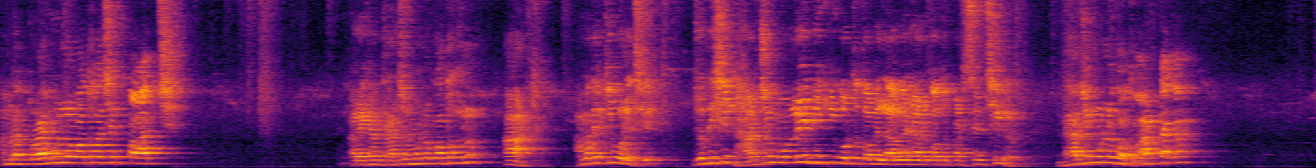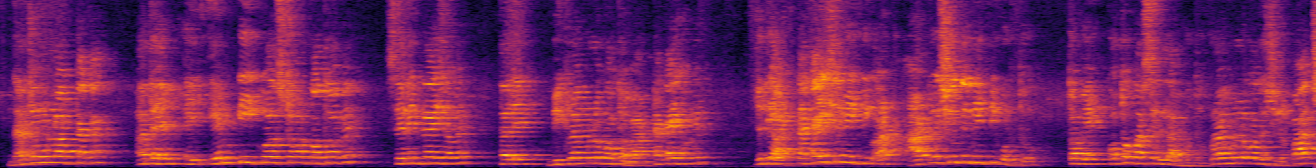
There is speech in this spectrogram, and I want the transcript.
আমরা ক্রয় মূল্য কত আছে? পাঁচ। আর এখানে ধার্য মূল্য কত হলো? আট। আমাদের কি বলেছে? যদি সে ধার্য মূল্যেই বিক্রি করতো, তবে লাভের হার কত পার্সেন্ট ছিল? ধার্য মূল্য কত? আট টাকা। ধার্য মূল্য আট টাকা। অতএব এই এমপি ইকুয়ালস টু আমার কত হবে? সেলিং প্রাইস হবে। তাহলে বিক্রয় মূল্য কত হবে? আট টাকাই হবে। যদি আট টাকাই সে বিক্রি, আট আট রেশিওতে বিক্রি করতো, তবে কত পার্সেন্ট লাভ হতো? ক্রয় মূল্য কত ছিল? পাঁচ।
